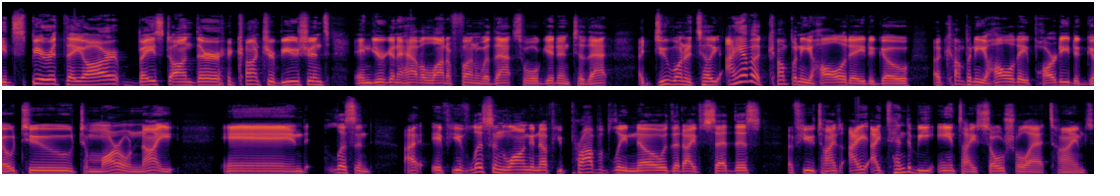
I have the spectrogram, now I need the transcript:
in spirit they are based on their contributions and you're going to have a lot of fun with that so we'll get into that. I do want to tell you i have a company holiday to go a company holiday party to go to tomorrow night and listen I, if you've listened long enough you probably know that i've said this a few times. I, I tend to be antisocial at times.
